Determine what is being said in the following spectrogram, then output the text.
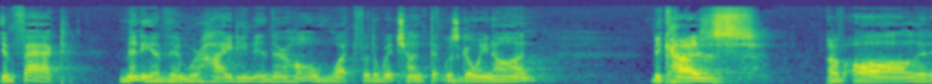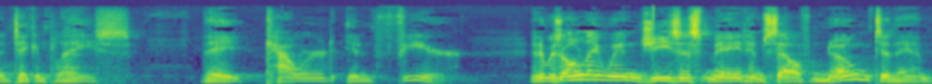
In fact, many of them were hiding in their home. What for the witch hunt that was going on? Because of all that had taken place, they cowered in fear. And it was only when Jesus made himself known to them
